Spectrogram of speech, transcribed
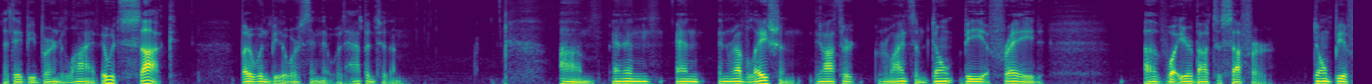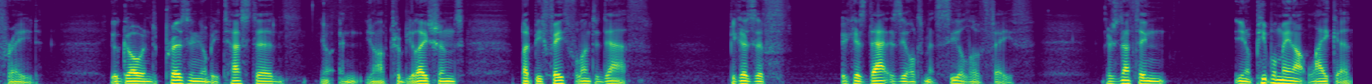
that they'd be burned alive. It would suck, but it wouldn't be the worst thing that would happen to them. Um, and in and in Revelation, the author reminds them, "Don't be afraid of what you're about to suffer. Don't be afraid. You'll go into prison, you'll be tested, you know, and you'll have tribulations, but be faithful unto death, because if because that is the ultimate seal of faith. There's nothing, you know, people may not like it,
